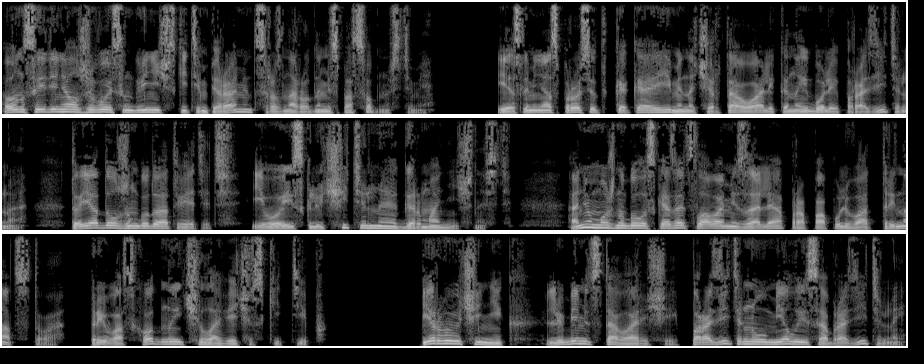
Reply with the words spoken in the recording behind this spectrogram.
Он соединял живой сангвинический темперамент с разнородными способностями. Если меня спросят, какая именно черта у Алика наиболее поразительна, то я должен буду ответить — его исключительная гармоничность. О нем можно было сказать словами Золя про папу Льва XIII. Превосходный человеческий тип. Первый ученик, любимец товарищей, поразительно умелый и сообразительный,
